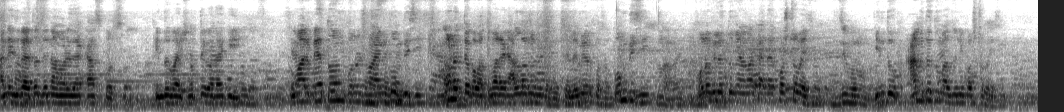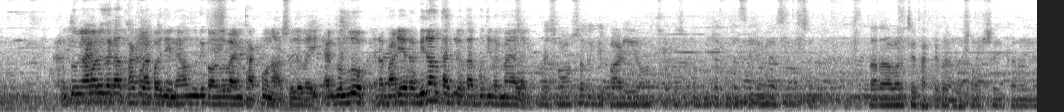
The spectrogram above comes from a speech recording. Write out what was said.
আনিস ভাই এতদিন আমার এক কাজ করছ। কিন্তু ভাই সত্যি কথা কি? তোমার বেতন কোনো সময় আমি কম দিছি। মনে তো কথা তোমার এক আল্লাহ নবীর কথা ছেলে মেয়ের কথা কম দিছি। কোনো বিলে তুমি আমার কাছে কষ্ট পাইছো। জীবন। কিন্তু আমি তো তোমার জন্য কষ্ট পাইছি। তুমি আমার ওই জায়গায় থাকলা কয়দিন? এখন যদি কবে ভাই আমি থাকব না আসলে ভাই একজন লোক একটা বাড়ি একটা বিড়াল থাকলেও তার প্রতি ভাই মায়া লাগে। সমস্যাটা কি? বাড়ি আমার ছোট ছোট দুইটা তিনটা ছেলে মেয়ে আছে তারা আমার চেয়ে থাকতে পারে না সমস্যা এই কারণে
